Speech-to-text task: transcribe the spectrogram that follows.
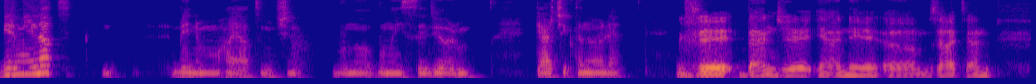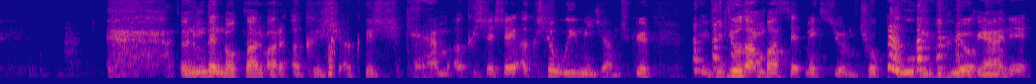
Bir milat benim hayatım için bunu bunu hissediyorum. Gerçekten öyle. Ve bence yani zaten önümde notlar var. Akış, akış, Kerem, akışa şey, akışa uymayacağım. Çünkü videodan bahsetmek istiyorum. Çok cool bir video. Yani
